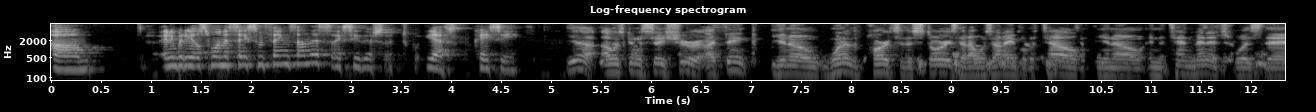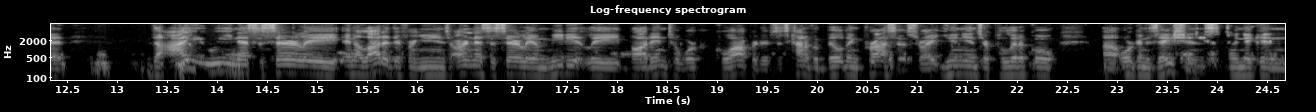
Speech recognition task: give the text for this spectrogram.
Um, anybody else want to say some things on this? I see there's a yes, Casey. Yeah, I was going to say, sure. I think, you know, one of the parts of the stories that I was unable to tell, you know, in the 10 minutes was that the IUE necessarily, and a lot of different unions aren't necessarily immediately bought into worker cooperatives. It's kind of a building process, right? Unions are political uh, organizations and they can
